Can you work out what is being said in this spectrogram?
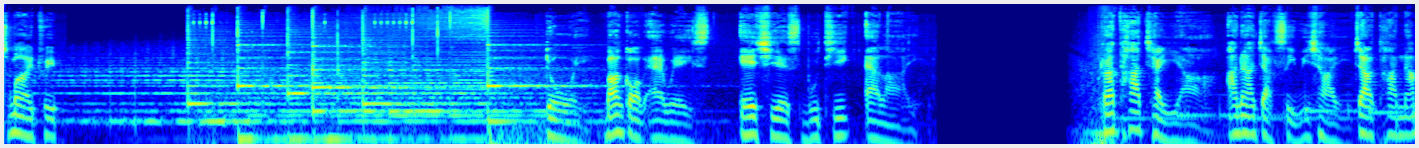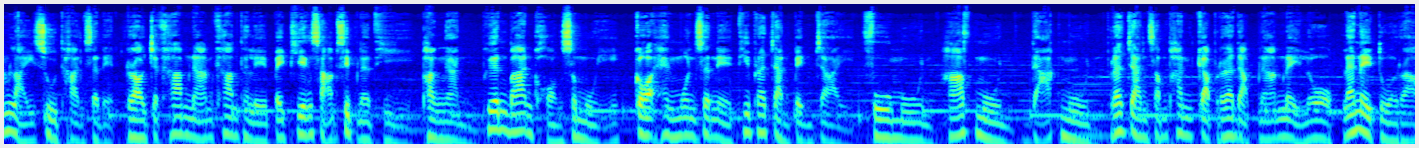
Smile Trip โดยบางกอกแอ ร์เวย์สเอเชียสบูติกแอร์ไลน์พระธาตุชัยยา อาณาจักรศรีวิชัย จากทานน้ำไหลสู่ทานเสด็จ เราจะข้ามน้ำข้ามทะเลไปเพียง 30 นาที พังงัน เพื่อนบ้านของสมุย เกาะแห่งมนต์เสน่ห์ที่พระจันทร์เป็นใจ ฟูมูนฮาฟมูนดาร์กมูนพระจันทร์สัมพันธ์กับระดับน้ำในโลกและในตัวเรา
